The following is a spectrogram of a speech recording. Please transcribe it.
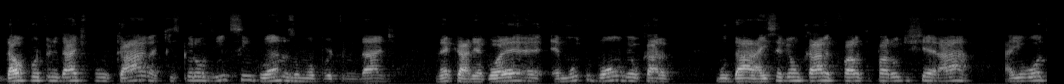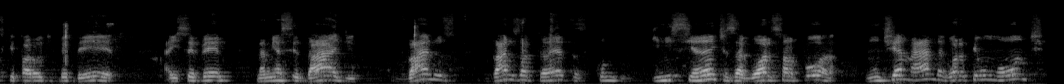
dar oportunidade para um cara que esperou 25 anos uma oportunidade, né, cara? E agora é, é muito bom ver o cara mudar. Aí você vê um cara que fala que parou de cheirar, aí o outro que parou de beber. Aí você vê na minha cidade, vários, vários atletas iniciantes agora, você fala, porra, não tinha nada, agora tem um monte.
